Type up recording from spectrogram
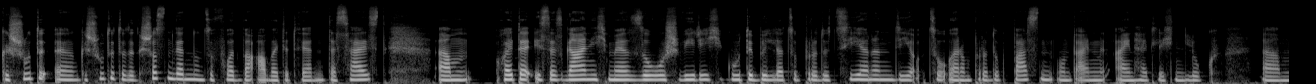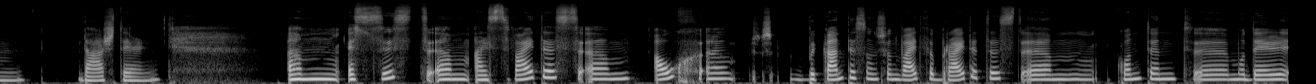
geshootet, äh, oder geschossen werden und sofort bearbeitet werden. Das heißt, ähm, heute ist es gar nicht mehr so schwierig, gute Bilder zu produzieren, die zu eurem Produkt passen und einen einheitlichen Look ähm, darstellen. Ähm, es ist ähm, als zweites ähm, auch äh, bekanntes und schon weit verbreitetes ähm, Content-Modell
